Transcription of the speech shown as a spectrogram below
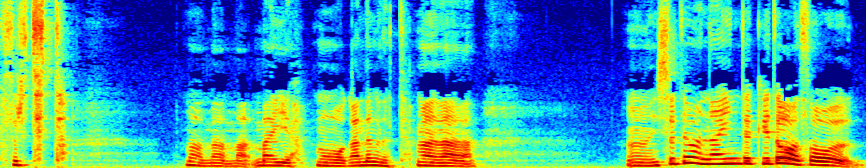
忘れちゃった。まあまあまあ、まあいいや。もうわかんなくなった。まあまあ、うん、一緒ではないんだけど、そう、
